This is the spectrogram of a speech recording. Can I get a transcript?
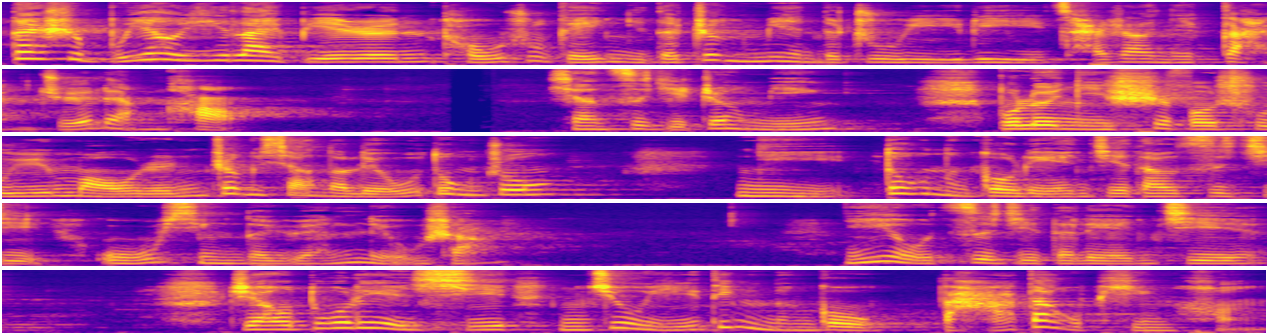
但是不要依赖别人投入给你的正面的注意力才让你感觉良好。向自己证明，不论你是否处于某人正向的流动中，你都能够连接到自己无形的源流上。你有自己的连接，只要多练习，你就一定能够达到平衡。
